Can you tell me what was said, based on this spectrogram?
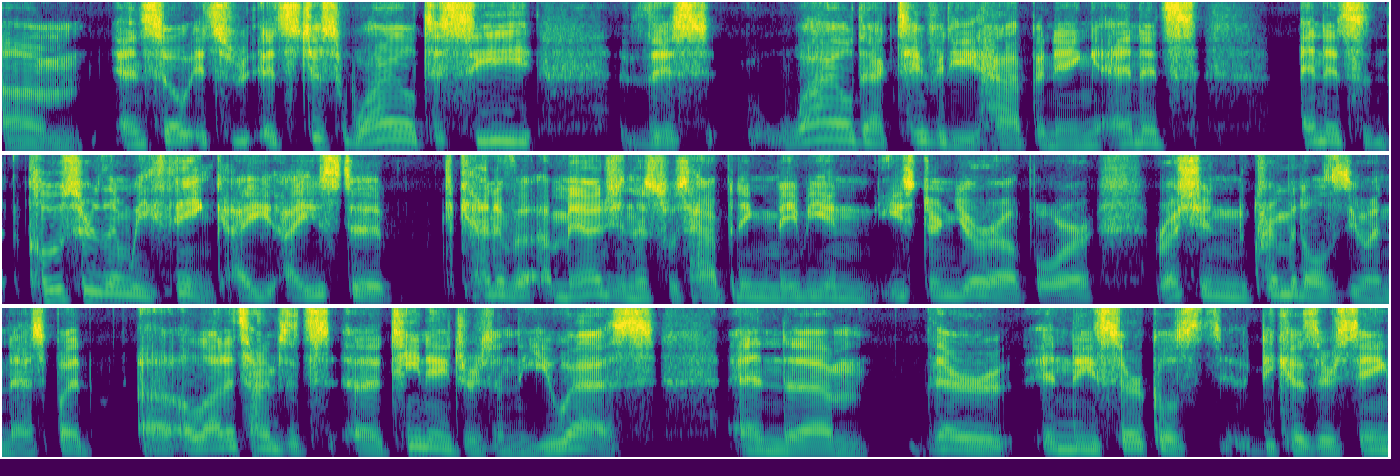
um, and so it's it's just wild to see this wild activity happening, and it's and it's closer than we think. I, I used to kind of imagine this was happening maybe in Eastern Europe or Russian criminals doing this, but uh, a lot of times it's uh, teenagers in the U.S. and um, they're in these circles because they're seeing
